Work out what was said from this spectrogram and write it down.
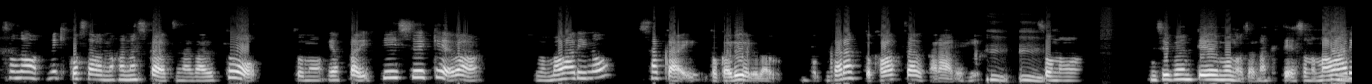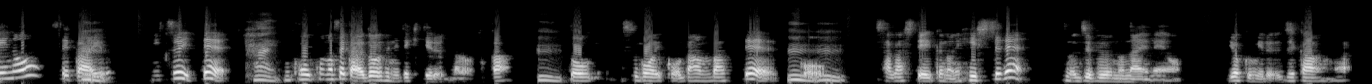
その、ミキコさんの話からつながると、その、やっぱり TCK は、その周りの社会とかルールがガラッと変わっちゃうから、ある日。うんうん。その、自分っていうものじゃなくて、その周りの世界について、はい。こうこの世界はどういうふうにできてるんだろうとか、うん。とすごいこう頑張って、うんこううん。探していくのに必死で、その自分の内面をよく見る時間が、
